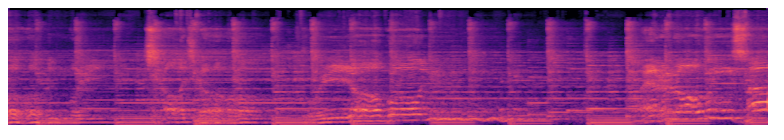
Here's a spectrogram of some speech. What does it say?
눈물 젖어 불러본 외로운 사나이가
